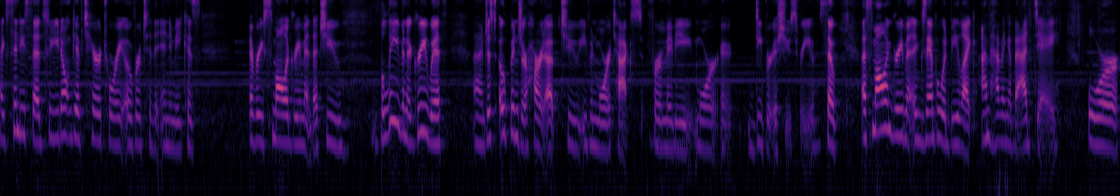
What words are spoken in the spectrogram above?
like Cindy said, so you don't give territory over to the enemy, because every small agreement that you believe and agree with uh, just opens your heart up to even more attacks for maybe more uh, deeper issues for you. So, a small agreement example would be like, I'm having a bad day, or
